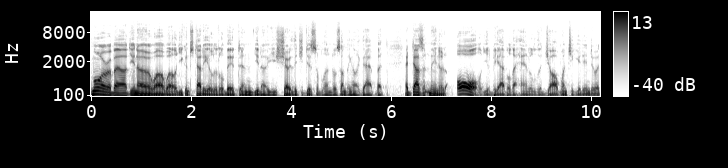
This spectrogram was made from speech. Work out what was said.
more about, you know, well, well, you can study a little bit and, you know, you show that you're disciplined or something like that. But it doesn't mean at all you'll be able to handle the job once you get into it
